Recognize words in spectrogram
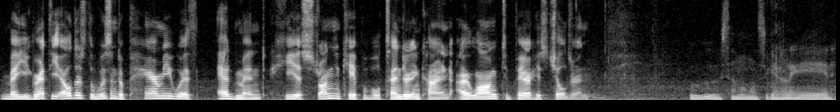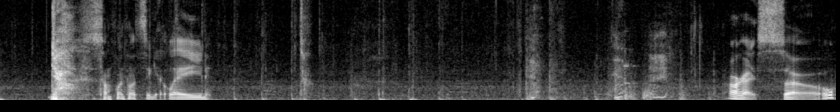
May you grant the elders the wisdom to pair me with Edmund. He is strong and capable, tender and kind. I long to bear his children. Ooh, someone wants to get laid. Someone wants to get laid. Alright, so.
